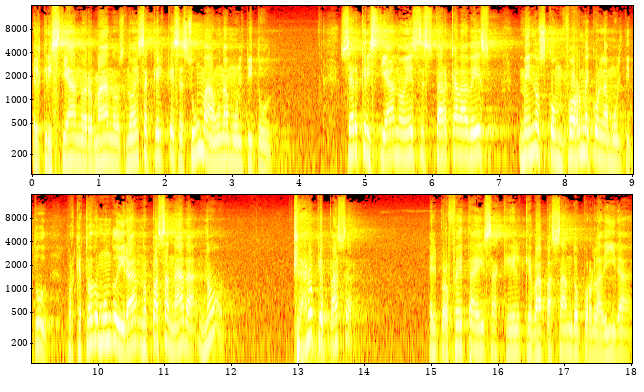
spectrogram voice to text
El cristiano, hermanos, no es aquel que se suma a una multitud. Ser cristiano es estar cada vez menos conforme con la multitud, porque todo el mundo dirá, no pasa nada. No, claro que pasa. El profeta es aquel que va pasando por la vida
